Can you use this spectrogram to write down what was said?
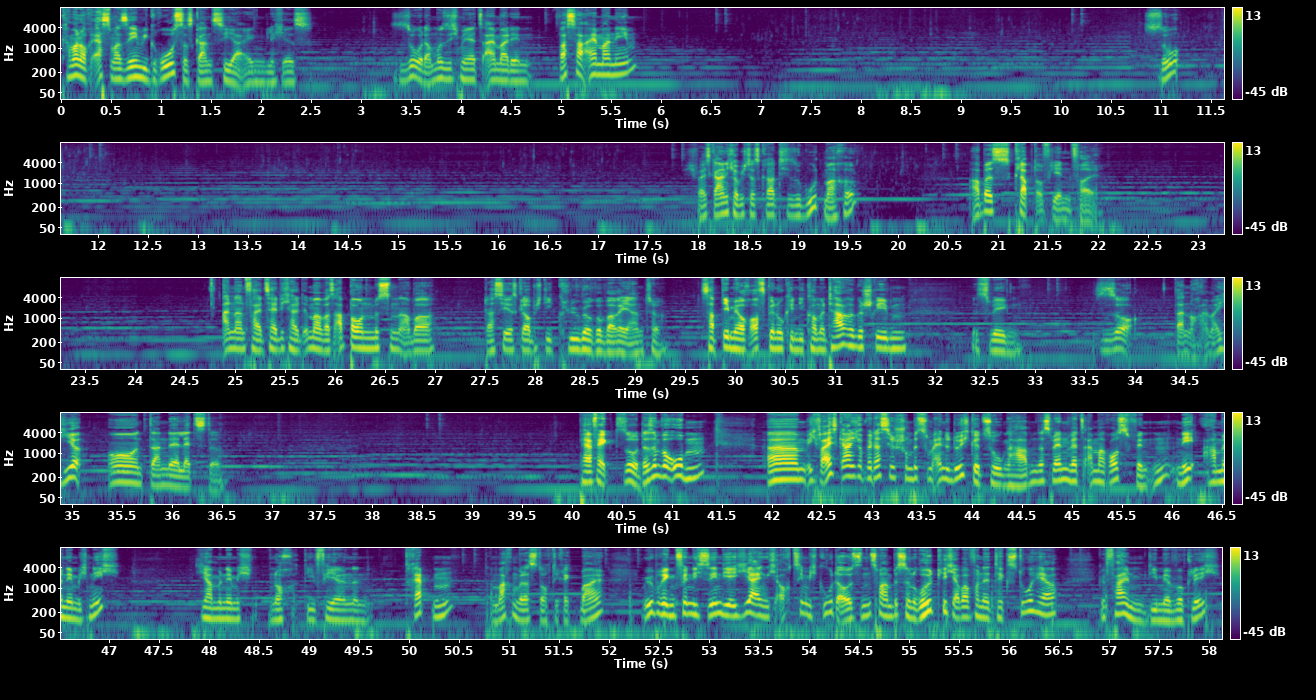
kann man auch erstmal sehen, wie groß das Ganze hier eigentlich ist. So, da muss ich mir jetzt einmal den Wassereimer nehmen. So. Ich weiß gar nicht, ob ich das gerade hier so gut mache. Aber es klappt auf jeden Fall. Andernfalls hätte ich halt immer was abbauen müssen, aber das hier ist, glaube ich, die klügere Variante. Das habt ihr mir auch oft genug in die Kommentare geschrieben. Deswegen. So, dann noch einmal hier. Und dann der letzte. Perfekt. So, da sind wir oben. Ähm, ich weiß gar nicht, ob wir das hier schon bis zum Ende durchgezogen haben. Das werden wir jetzt einmal rausfinden. Ne, haben wir nämlich nicht. Hier haben wir nämlich noch die fehlenden Treppen. Dann machen wir das doch direkt mal. Im Übrigen finde ich, sehen die hier eigentlich auch ziemlich gut aus. Sind zwar ein bisschen rötlich, aber von der Textur her gefallen die mir wirklich.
